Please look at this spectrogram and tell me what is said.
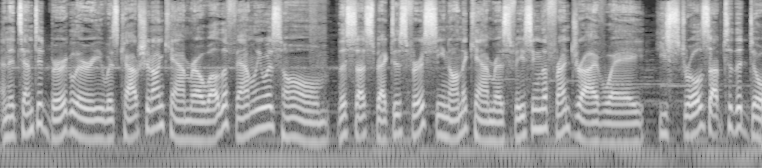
An attempted burglary was captured on camera while the family was home. The suspect is first seen on the cameras facing the front driveway. He strolls up to the door.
